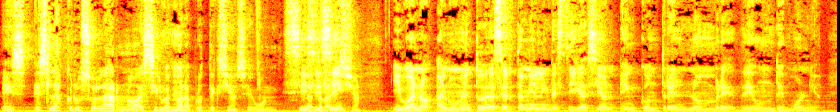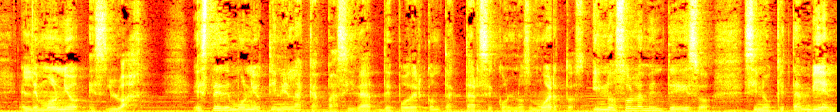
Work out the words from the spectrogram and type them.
Es, es, la cruz solar, ¿no? Sirve uh -huh. para protección según sí, la sí, tradición. Sí. Y bueno, al momento de hacer también la investigación, encontré el nombre de un demonio. El demonio es Loaj. Este demonio tiene la capacidad de poder contactarse con los muertos. Y no solamente eso, sino que también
